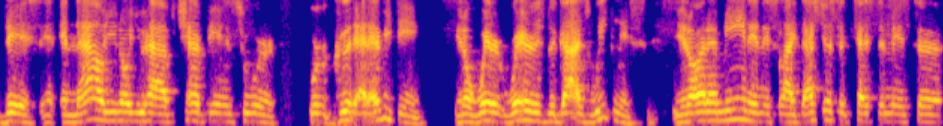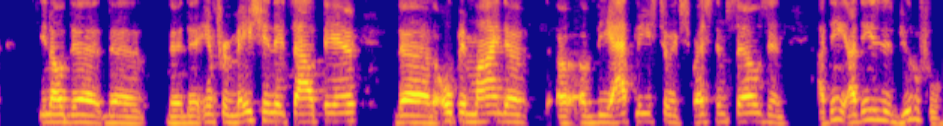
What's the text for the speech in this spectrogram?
this, and, and now you know you have champions who are who are good at everything. You know, where where is the guy's weakness? You know what I mean? And it's like that's just a testament to you know the the the, the information that's out there, the the open mind of of the athletes to express themselves, and I think I think this is beautiful.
